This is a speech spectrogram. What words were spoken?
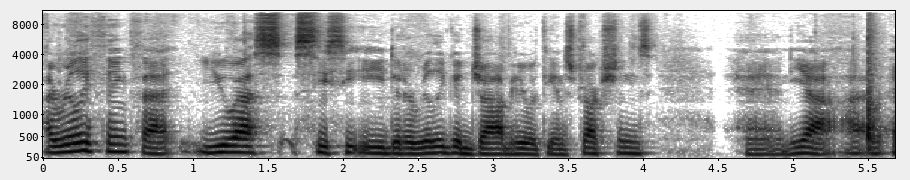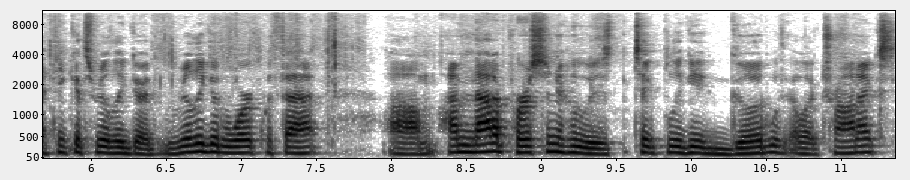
I really think that USCCE did a really good job here with the instructions. And yeah, I, I think it's really good. Really good work with that. Um, I'm not a person who is typically good with electronics,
